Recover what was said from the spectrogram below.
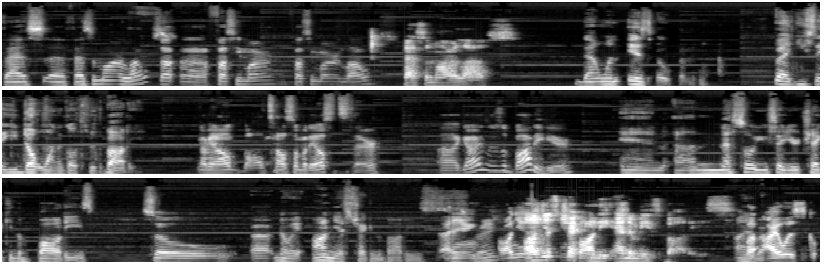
Fas uh, Fasimar Laos? Fa- uh, Fasimar? Fasimar Laos? Fasimar Laos. That one is open, but you say you don't want to go through the body. I mean, I'll, I'll tell somebody else it's there. Uh, guys, there's a body here. And uh, Nestle, you said you're checking the bodies. So uh, no wait, Anya's checking the bodies, I think right? Anya's, Anya's checking checking bodies, the enemy's bodies. Anya, But I was, go-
